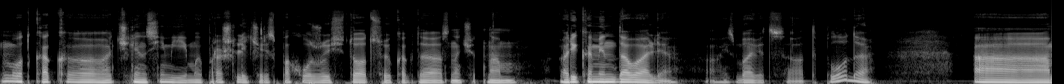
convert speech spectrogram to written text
вот как э, член семьи мы прошли через похожую ситуацию, когда, значит, нам рекомендовали э, избавиться от плода, а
